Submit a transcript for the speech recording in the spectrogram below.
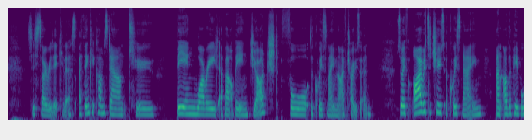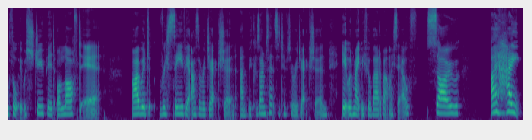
this is so ridiculous. I think it comes down to being worried about being judged for the quiz name that I've chosen. So if I were to choose a quiz name and other people thought it was stupid or laughed at it, I would receive it as a rejection. And because I'm sensitive to rejection, it would make me feel bad about myself. So I hate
